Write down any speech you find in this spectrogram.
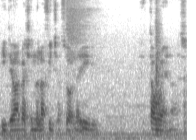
Y te va cayendo la ficha sola y está bueno eso,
